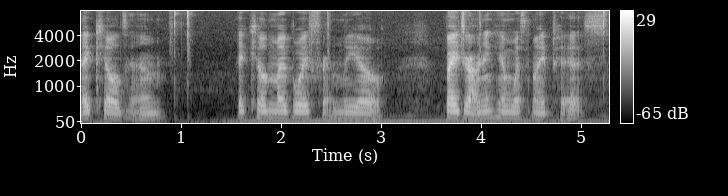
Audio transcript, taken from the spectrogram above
I killed him. I killed my boyfriend, Leo, by drowning him with my piss.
